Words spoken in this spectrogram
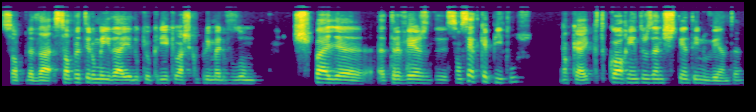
só para, dar, só para ter uma ideia do que eu queria, que eu acho que o primeiro volume espelha através de. São sete capítulos, ok? Que decorrem entre os anos 70 e 90.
